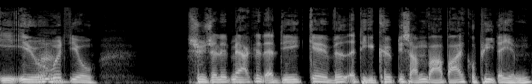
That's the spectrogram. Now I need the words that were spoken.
i, i øvrigt mm. jo, synes jeg lidt mærkeligt, at de ikke ved, at de kan købe de samme varer bare i kopi derhjemme.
